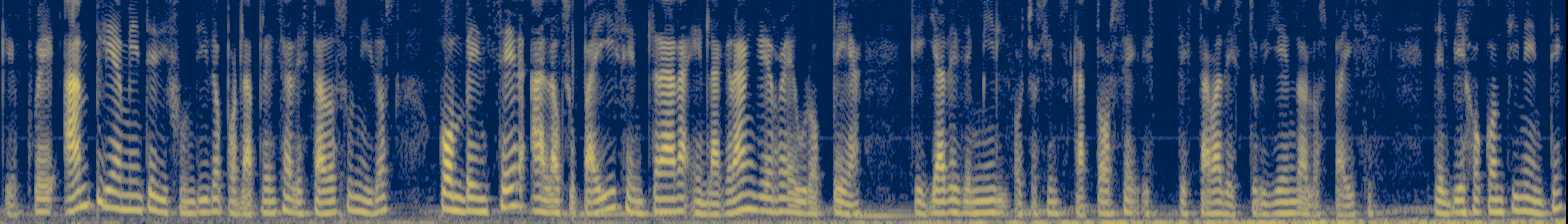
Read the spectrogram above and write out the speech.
que fue ampliamente difundido por la prensa de Estados Unidos, convencer a su país entrara en la Gran Guerra Europea que ya desde 1814 este, estaba destruyendo a los países del viejo continente,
